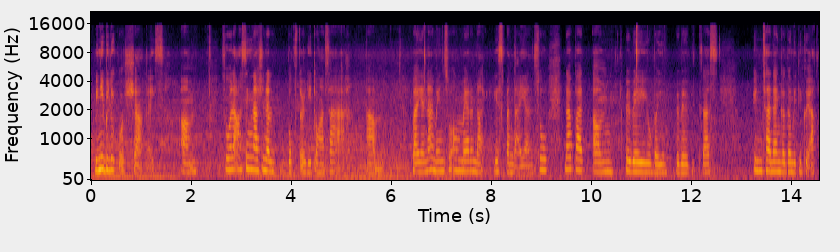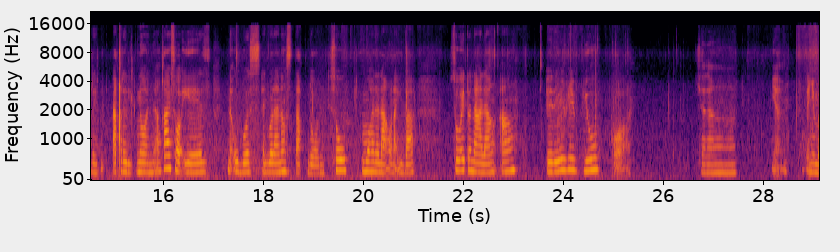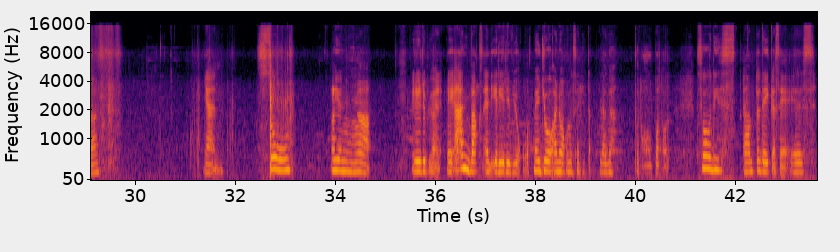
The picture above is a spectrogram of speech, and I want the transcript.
Binibili ko siya, guys. Um, so, wala kasing national bookstore dito nga sa um, bayan namin. So, ang meron lang is Pandayan. So, dapat, um, pebeyo ba yun? Pebeyo because, yun sana ang gagamitin ko yung acrylic, acrylic noon. Ang kaso is, naubos and wala nang stock doon. So, kumuha na lang ako ng iba. So, ito na lang ang i-review ko. Tcharam! Yan. Kita nyo ba? Yan. So, ayun nga. I-review, eh, unbox and i-review ko. Medyo, ano ako magsalita talaga. Potol, potol. So, this, um, today kasi is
